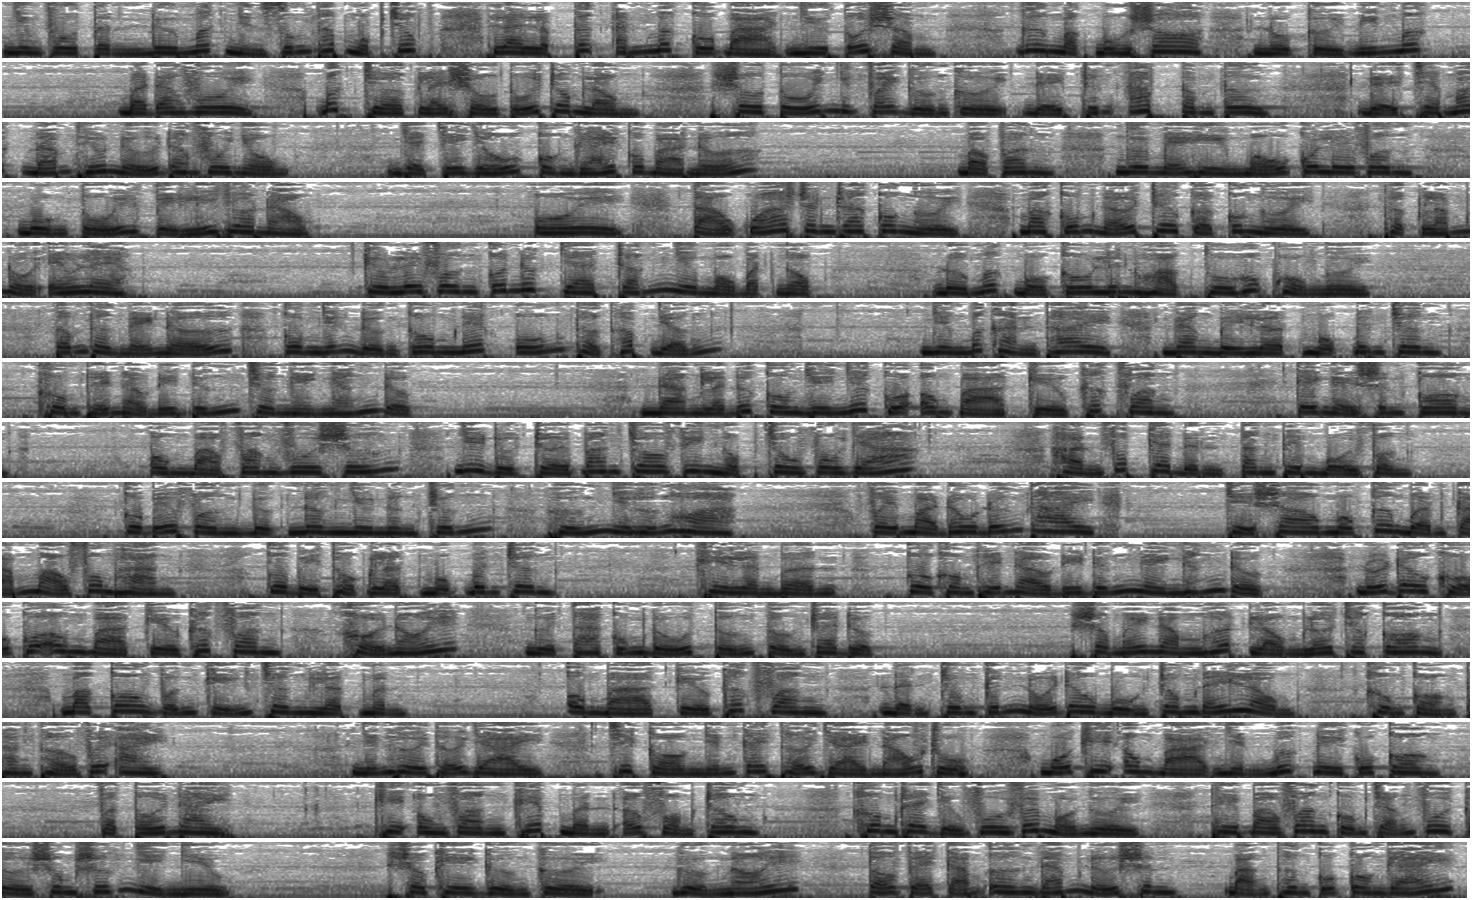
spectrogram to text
Nhưng vô tình đưa mắt nhìn xuống thấp một chút Là lập tức ánh mắt của bà như tối sầm, Gương mặt buồn so Nụ cười biến mất. Bà đang vui, Bất chợt lại sầu tuổi trong lòng, Sầu tuổi nhưng phải gượng cười Để trấn áp tâm tư, Để che mắt đám thiếu nữ đang vui nhộn Và che giấu con gái của bà nữa. Bà Văn, Người mẹ hiền mẫu của Lê Vân, Buồn tuổi vì lý do nào? Ôi, tạo quá sinh ra con người mà cũng nở treo cợt con người, thật lắm nỗi éo le. Kiều Lê Vân có nước da trắng như màu bạch ngọc, đôi mắt bộ câu linh hoạt thu hút hồn người. Tấm thân nảy nở cùng những đường cong nét uống thật hấp dẫn. Nhưng bất hạnh thay đang bị lệch một bên chân, không thể nào đi đứng cho ngay ngắn được. Nàng là đứa con duy nhất của ông bà Kiều Khắc Văn. Cây ngày sinh con Ông bà Văn vui sướng như được trời ban cho viên ngọc châu vô giá. Hạnh phúc gia đình tăng thêm bội phần. Cô bé Vân được nâng như nâng trứng, hưởng như hưởng hoa. Vậy mà đau đớn thai, chỉ sau một cơn bệnh cảm mạo phong hàn, cô bị thột lệch một bên chân. Khi lành bệnh, cô không thể nào đi đứng ngay ngắn được. Nỗi đau khổ của ông bà Kiều Khắc Văn, khỏi nói, người ta cũng đủ tưởng tượng ra được. Sau mấy năm hết lòng lo cho con, Mà con vẫn kiển chân lệch mình. Ông bà Kiều Khắc Văn Đành chung kính nỗi đau buồn trong đáy lòng, Không còn than thở với ai. Những hơi thở dài, Chỉ còn những cái thở dài não ruột Mỗi khi ông bà nhìn bước đi của con. Và tối nay, Khi ông Văn khép mình ở phòng trong, Không ra dự vui với mọi người, Thì bà Văn cũng chẳng vui cười sung sướng gì nhiều. Sau khi gượng cười Gượng nói, tỏ vẻ cảm ơn đám nữ sinh, bạn thân của con gái.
